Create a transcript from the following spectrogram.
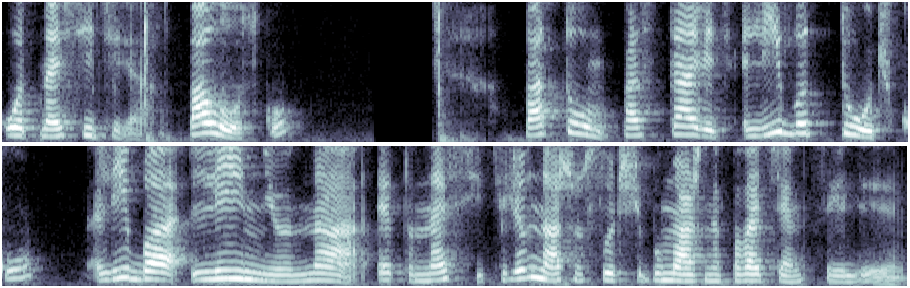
от носителя полоску, потом поставить либо точку, либо линию на этом носителе, в нашем случае бумажное полотенце или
